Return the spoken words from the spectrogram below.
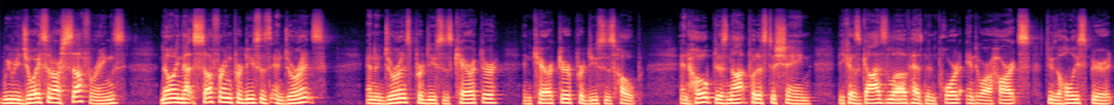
we rejoice in our sufferings, knowing that suffering produces endurance, and endurance produces character and character produces hope. And hope does not put us to shame because God's love has been poured into our hearts through the Holy Spirit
